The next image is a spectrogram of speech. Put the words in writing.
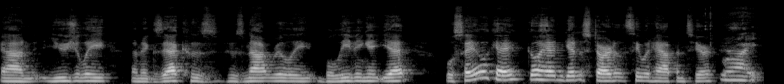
and usually an exec who's who's not really believing it yet will say, "Okay, go ahead and get it started. Let's see what happens here." Right.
